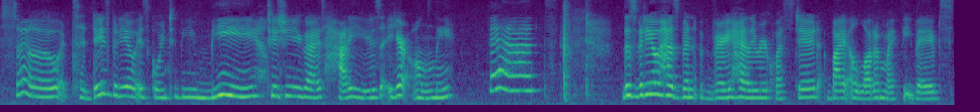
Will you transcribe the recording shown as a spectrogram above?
So today's video is going to be me teaching you guys how to use your OnlyFans. This video has been very highly requested by a lot of my feet babes.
